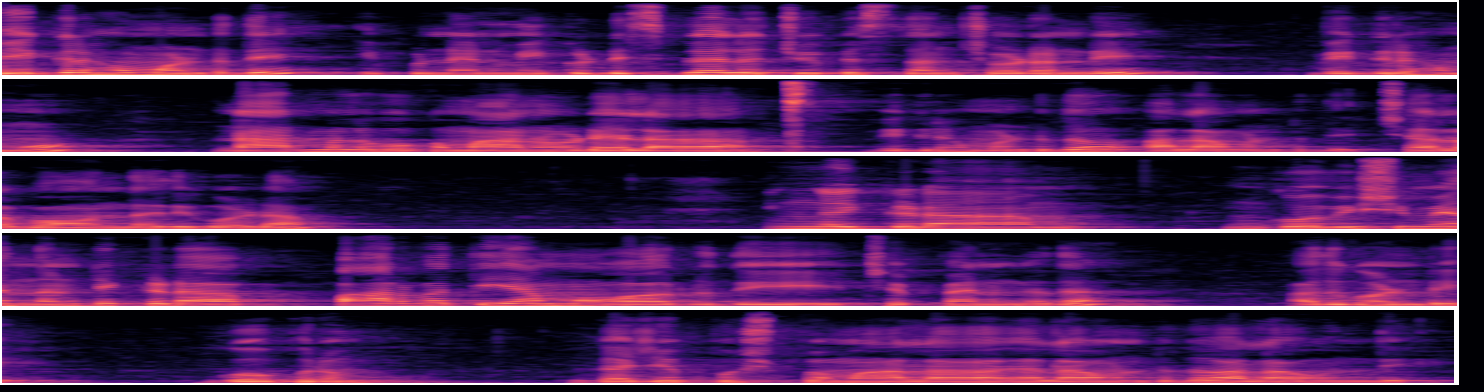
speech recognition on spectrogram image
విగ్రహం ఉంటుంది. ఇప్పుడు నేను మీకు డిస్ప్లేలో చూపిస్తాను చూడండి. విగ్రహము. నార్మల్గా ఒక మానవుడు ఎలా విగ్రహం ఉంటుందో అలా ఉంటుంది. చాలా బాగుంది అది కూడా. ఇంకా ఇక్కడ ఇంకో విషయం ఏంటంటే ఇక్కడ పార్వతీ అమ్మవారిది చెప్పాను కదా అదిగోండి గోపురం. గజ పుష్పమాల ఎలా ఉంటుందో అలా ఉంది.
